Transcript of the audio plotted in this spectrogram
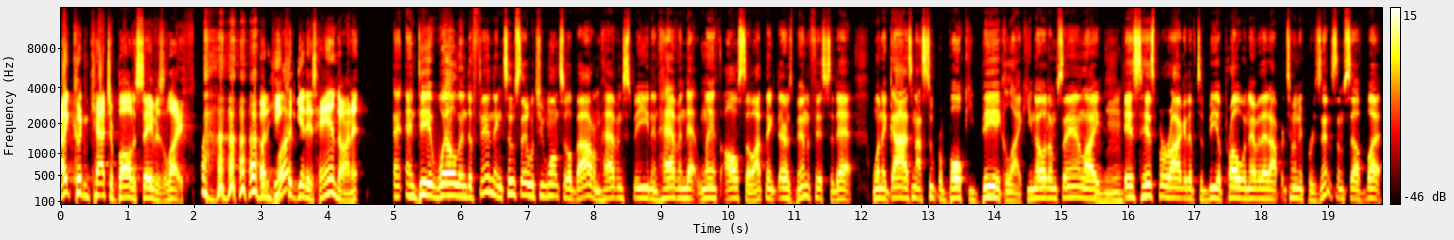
Ike couldn't catch a ball to save his life, but he could get his hand on it. And, and, did well in defending too. Say what you want to about him, having speed and having that length. Also, I think there's benefits to that when a guy's not super bulky, big. Like you know what I'm saying? Like mm-hmm. it's his prerogative to be a pro whenever that opportunity presents himself. But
